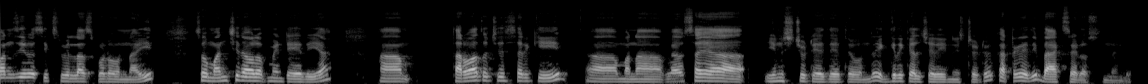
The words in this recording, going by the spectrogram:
వన్ జీరో సిక్స్ విల్లాస్ కూడా ఉన్నాయి. సో మంచి డెవలప్మెంట్ ఏరియా. తర్వాత వచ్చేసరికి మన వ్యవసాయ ఇన్స్టిట్యూట్ ఏదైతే ఉందో అగ్రికల్చర్ ఇన్స్టిట్యూట్ కరెక్ట్గా ఇది బ్యాక్ సైడ్ వస్తుందండి.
